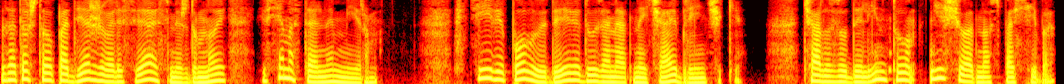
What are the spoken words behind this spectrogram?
за то, что поддерживали связь между мной и всем остальным миром. Стиви, Полу и Дэвиду за мятный чай, блинчики. Чарльзу Делинту еще одно спасибо,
